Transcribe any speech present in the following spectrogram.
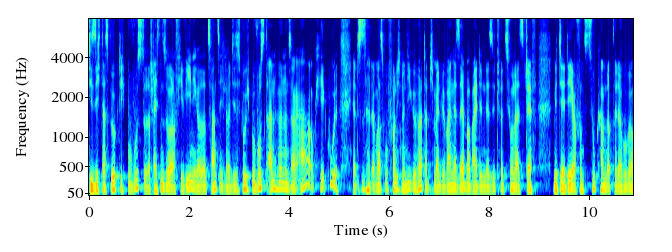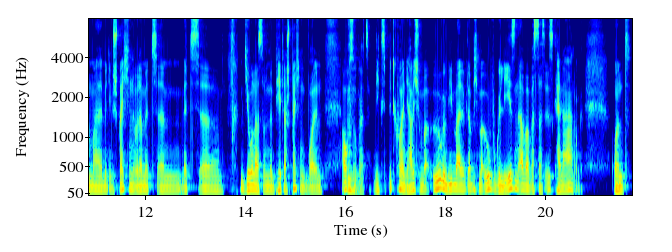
die sich das wirklich bewusst oder vielleicht sind sogar noch viel weniger oder 20 Leute, die das wirklich bewusst anhören und sagen, ah, okay, cool. Ja, das ist halt irgendwas, wovon ich noch nie gehört habe. Ich meine, wir waren ja selber beide in der Situation, als Jeff mit der Idee auf uns zukam, ob wir darüber mal mit ihm sprechen oder mit ähm, mit äh, mit Jonas und mit Peter sprechen wollen. Auch mhm. so was. Nix Bitcoin, die habe ich schon mal irgendwie mal, glaube ich, mal irgendwo gelesen, aber was das ist, keine Ahnung. Und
